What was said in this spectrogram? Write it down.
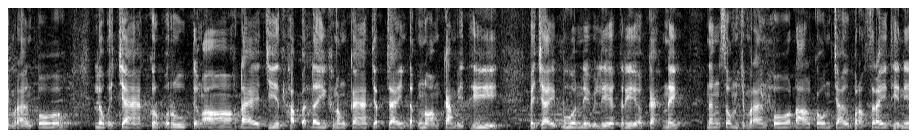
ចម្រើនពរលោកអាចារ្យគ្រប់រូបទាំងអស់ដែលជាថបតីក្នុងការចាត់ចែងដឹកនាំកម្មវិធី បច្ច័យ4នៃវេលាគ្រាឱកាសនេះនិងសូមចម្រើនពរដល់កូនចៅប្រុសស្រីធានា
